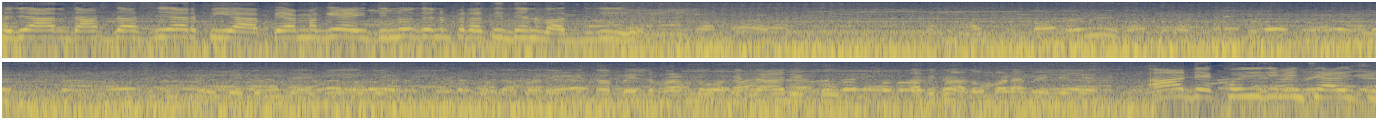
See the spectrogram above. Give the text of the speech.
ਹਜ਼ਾਰ 10 10000 ਰੁਪਿਆ ਪਿਆ। ਮਹਿੰਗਾਈ ਦਿਨੋ ਦਿਨ ਪ੍ਰਤੀ ਦਿਨ ਵੱਧ ਰਹੀ ਹੈ। ਬਿੱਲ ਫੜ ਲਓ ਦੇਖੋ ਆ ਦਿਖਾ ਦਿਓ ਮਾੜਾ ਬਿੱਲ ਹੀ ਆਹ ਦੇਖੋ ਜੀ ਜਿਵੇਂ 40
